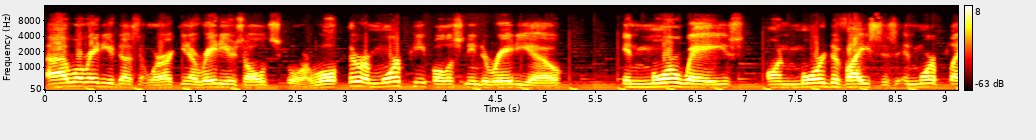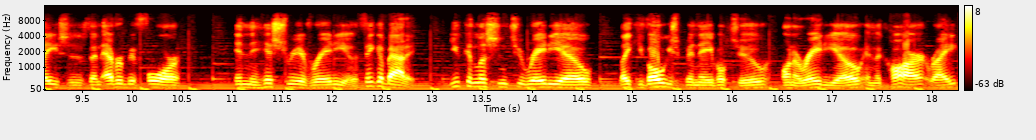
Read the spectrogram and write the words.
uh, well, radio doesn't work. You know, radio's old school. Well, there are more people listening to radio in more ways, on more devices, in more places than ever before in the history of radio. Think about it. You can listen to radio like you've always been able to on a radio in the car, right?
